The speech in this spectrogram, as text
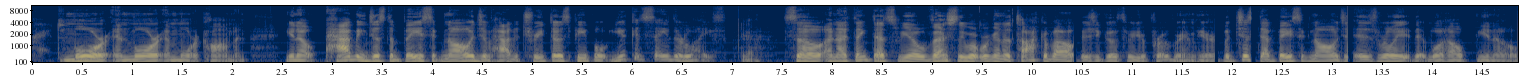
Right. More and more and more common. You know, having just a basic knowledge of how to treat those people, you could save their life. Yeah. So, and I think that's, you know, eventually what we're going to talk about as you go through your program here. But just that basic knowledge is really, that will help, you know,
